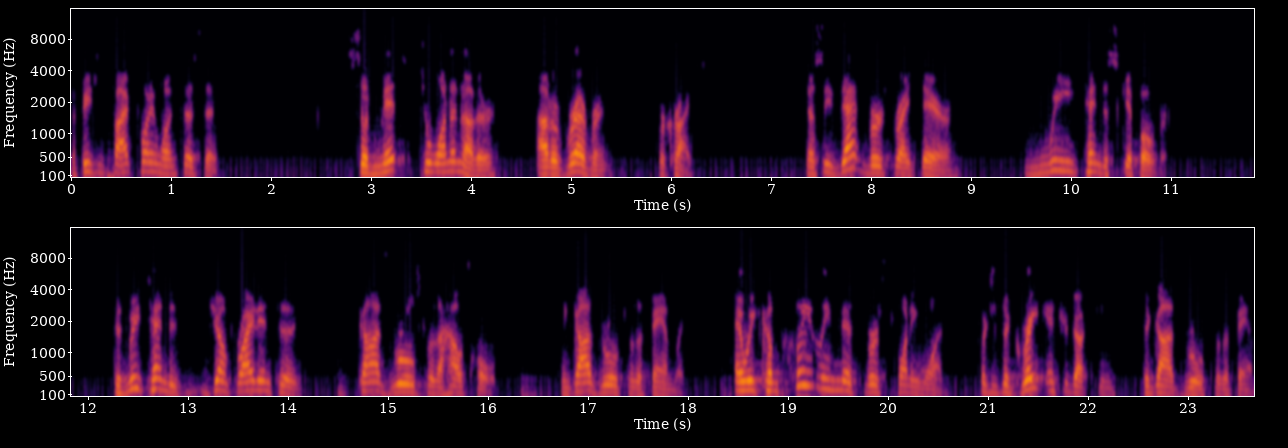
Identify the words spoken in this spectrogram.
Ephesians 5.21 says this. Submit to one another out of reverence for Christ. Now see, that verse right there, we tend to skip over. Because we tend to jump right into God's rules for the household and God's rules for the family. And we completely miss verse 21, which is a great introduction to God's rules for the family.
